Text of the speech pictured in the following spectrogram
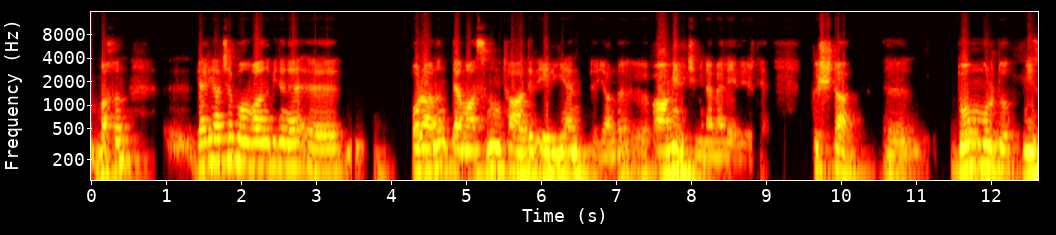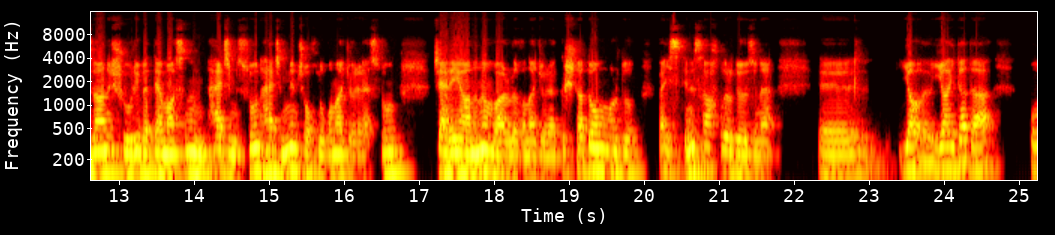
Baxın, Dəryaçə ünvanı bir dənə oranın dəmasını mütadil eləyən, yəni e, amil kimi əməl elirdi. Qışda e, donmurdu mizanı şuri və dəmasının həcmi, suyun həcminin çoxluğuna görə, suyun cərəyanının varlığına görə qışda donmurdu və istini saxlırdı özünə. E, yayda da o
